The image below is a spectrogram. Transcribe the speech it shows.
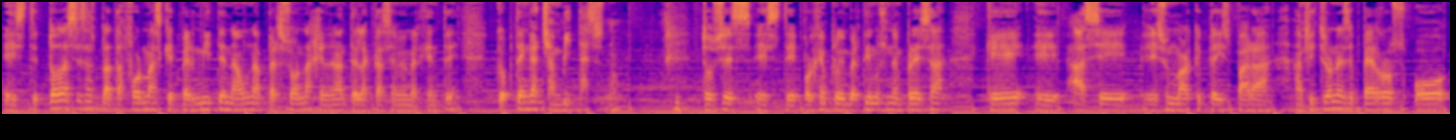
este, todas esas plataformas que permiten a una persona, generante de la clase emergente, que obtenga chambitas, ¿no? Entonces, este, por ejemplo, invertimos en una empresa que eh, hace, es un marketplace para anfitriones de perros o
